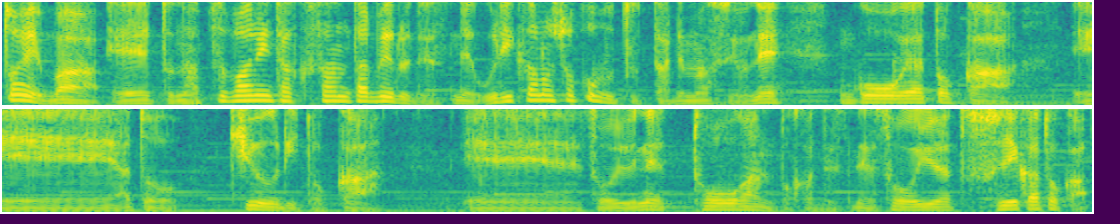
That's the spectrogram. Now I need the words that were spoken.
例えば、えーと、夏場にたくさん食べるですねウリ科の植物ってありますよね。ゴーヤとか、えー、あとキュウリとか。えー、そういうね冬瓜とかですねそういうやつスイカとか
